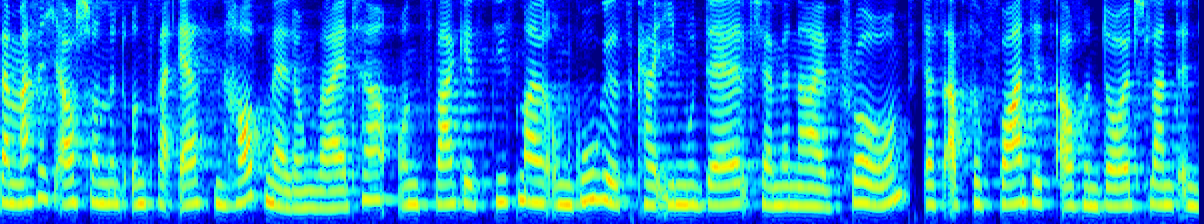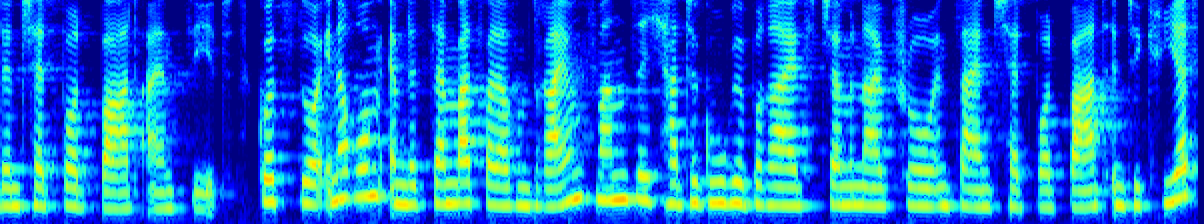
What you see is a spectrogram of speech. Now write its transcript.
dann mache ich auch schon mit unserer ersten Hauptmeldung weiter. Und zwar geht es diesmal um Googles KI-Modell Gemini Pro, das ab sofort jetzt auch in Deutschland in den Chatbot BART einzieht. Kurz zur Erinnerung, im Dezember 2023 hatte Google bereits Gemini Pro in seinen Chatbot BART integriert.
